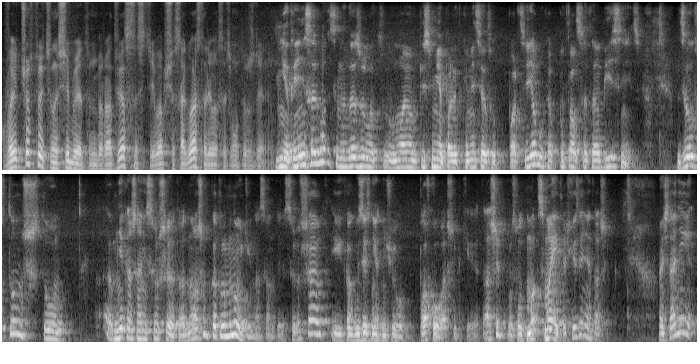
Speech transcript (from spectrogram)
Вы чувствуете на себе эту меру ответственности и вообще согласны ли вы с этим утверждением? Нет, я не согласен. И даже вот в моем письме политкомитету партии «Яблоко» пытался это объяснить. Дело в том, что мне кажется, они совершают одну ошибку, которую многие на самом деле совершают, и как бы здесь нет ничего плохого ошибки. Это ошибка, просто вот с моей точки зрения это ошибка. Значит, они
